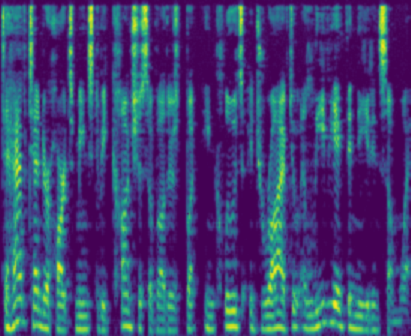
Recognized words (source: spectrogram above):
To have tender hearts means to be conscious of others, but includes a drive to alleviate the need in some way.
